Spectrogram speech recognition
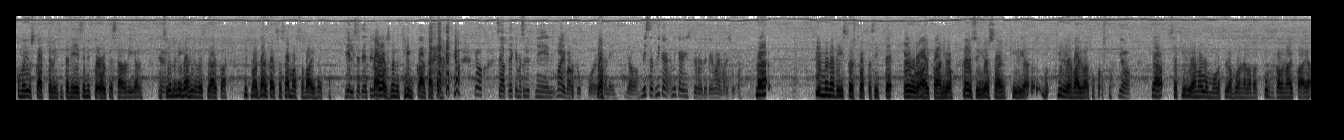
kun mä just kattelin sitä, niin ei se nyt ole oikeastaan liian. Mutta siihen meni ihan hirveästi aikaa. Nyt mä oon tämän kanssa samassa vaiheessa. Niin, eli sä teet nyt... Kauanko mä nyt hinkkaan tätä? joo, joo, sä oot tekemässä nyt niin vaivausukkoa, Joo. niin? Joo. Missä, mikä, mikä inspiroi tekee vaivaisukkoa? Mä 10-15 vuotta sitten euroaikaan jo löysin jossain kirja, kirjan vaivaisukoista. Joo. Ja se kirja on ollut mulla työhuoneella vaikka kuinka kauan aikaa ja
